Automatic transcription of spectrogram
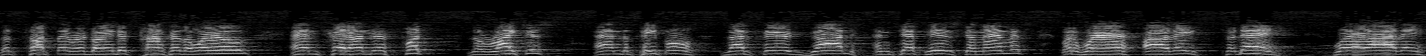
that thought they were going to conquer the world and tread underfoot the righteous and the people that feared God and kept His commandments. But where are they today? Where are they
